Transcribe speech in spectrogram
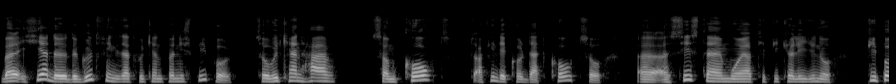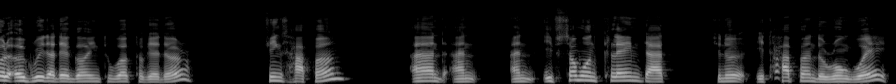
but here the, the good thing is that we can punish people. So we can have some court. I think they call that court. So uh, a system where typically, you know, people agree that they're going to work together, things happen, and and and if someone claimed that you know it happened the wrong way,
